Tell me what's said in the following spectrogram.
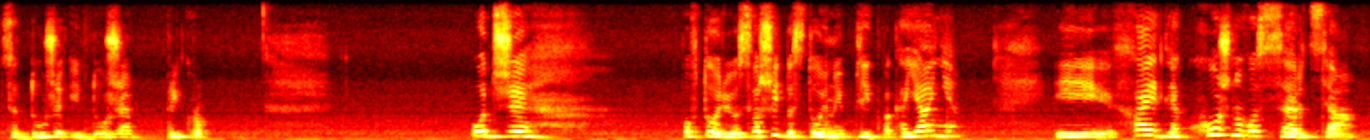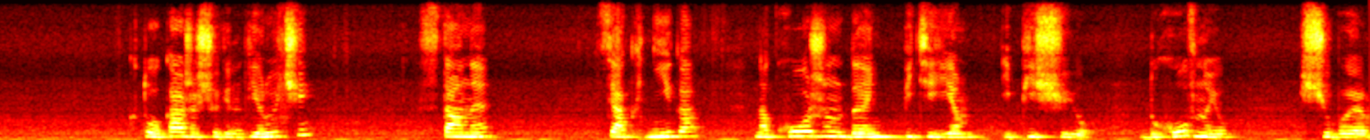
це дуже і дуже прикро. Отже, повторюю, свершить достойний плід покаяння, і хай для кожного серця, хто каже, що він віруючий, стане ця книга на кожен день пітієм і піщею духовною, щоб е,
